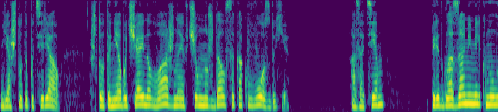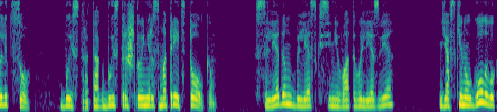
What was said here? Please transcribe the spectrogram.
Я что-то потерял, что-то необычайно важное, в чем нуждался, как в воздухе. А затем перед глазами мелькнуло лицо. Быстро, так быстро, что и не рассмотреть толком. Следом блеск синеватого лезвия. Я вскинул голову,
